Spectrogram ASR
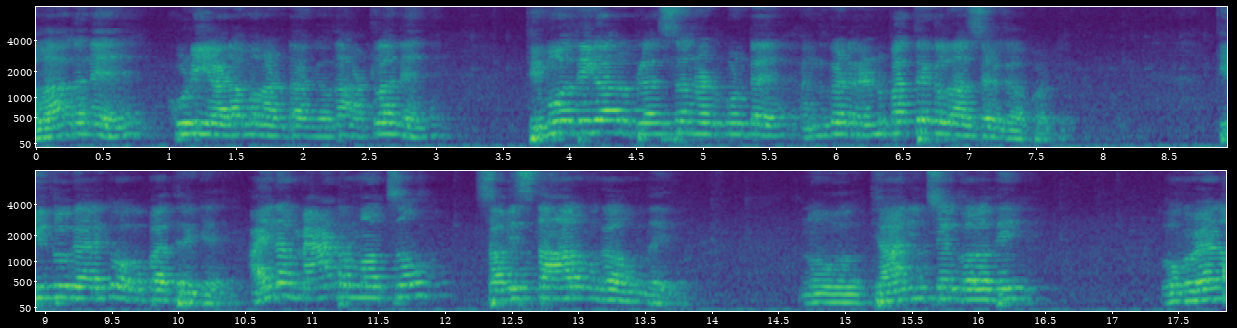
అలాగనే కుడి ఎడమలు అంటాం కదా అట్లానే తిమోతి గారు ప్లస్ అని అనుకుంటే ఎందుకంటే రెండు పత్రికలు రాశాడు కాబట్టి. తీతు గారికి ఒక పత్రికే. అయినా మ్యాటర్ మొత్తం సవిస్తారముగా ఉంది. నువ్వు ధ్యానించే కొలది ఒకవేళ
